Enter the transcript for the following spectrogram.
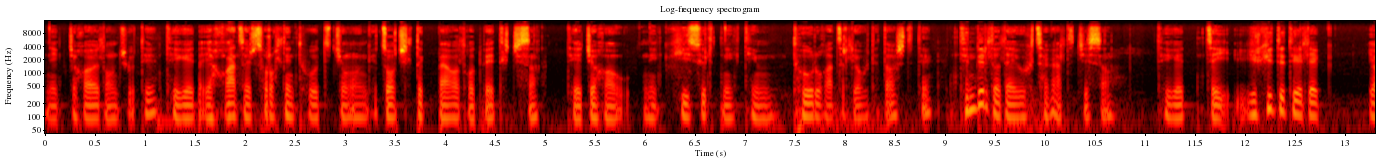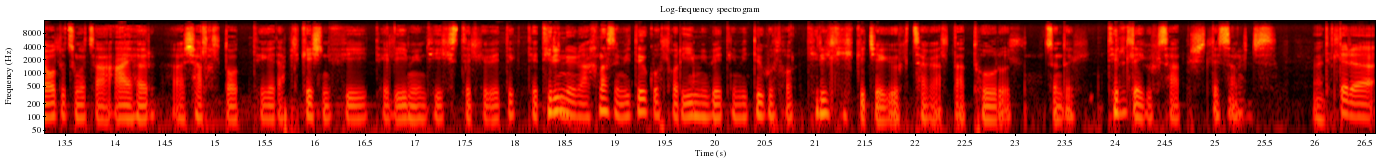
нэг жоохон ойлгомжгүй тий. Тэгээд яг ганц хоёр сургуулийн төвөд ч юм уу ингээд зуучилдаг байгууллагууд байдаг чсэн. Тэгээ жоохон нэг хийсвэрд нэг тийм төөрөг газар л явагдаад байгаа шүү дээ. Тэн дээр л бол айгүйх цаг алдчихсан. Тэгээд за ерөөхдөө тэгэл яг явуул үзэнгөө за i20 шалгалтууд тэгээд application fee тэгэл ийм юм хийх стил гэдэг. Тэгээд тэрийг нэр анханасаа мдээгүй болохоор ийм юм байдгийг мдээгүй болохоор тэрийг хийх гэж айгүйх цаг алдаа төөрөөл зөндөө тэр л айгүйх саад бэрхшлээ санагдчихсан. Тэгэхээр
